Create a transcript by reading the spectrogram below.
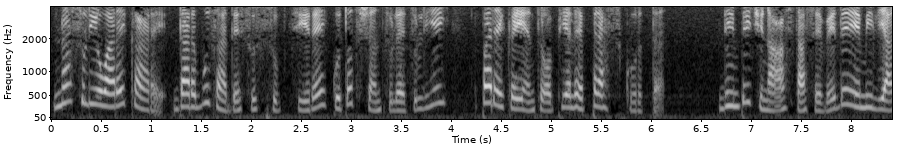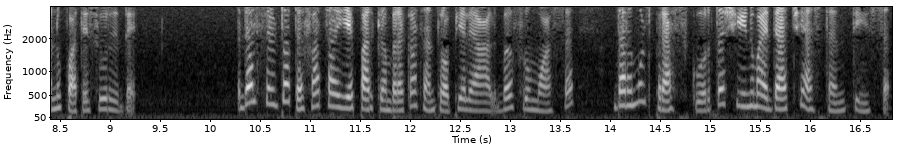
Nasul e oarecare, dar buza de sus subțire, cu tot șănțulețul ei, pare că e într-o piele prea scurtă. Din pricina asta se vede, Emilia nu poate surâde. De altfel, toată fața e parcă îmbrăcată într-o piele albă, frumoasă, dar mult prea scurtă și numai de aceea stă întinsă.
